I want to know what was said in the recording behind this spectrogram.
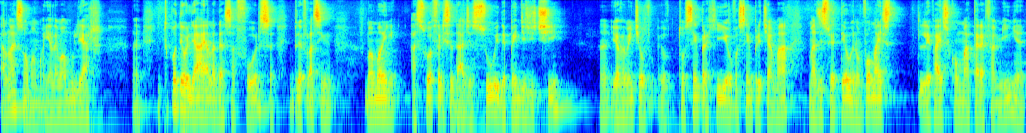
Ela não é só uma mãe, ela é uma mulher. Né? E tu poder olhar ela dessa força e poder falar assim: Mamãe, a sua felicidade é sua e depende de ti. Né? E obviamente eu, eu tô sempre aqui, eu vou sempre te amar, mas isso é teu, eu não vou mais levar isso como uma tarefa minha,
